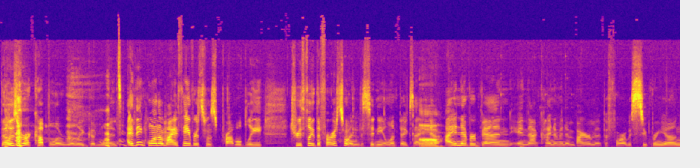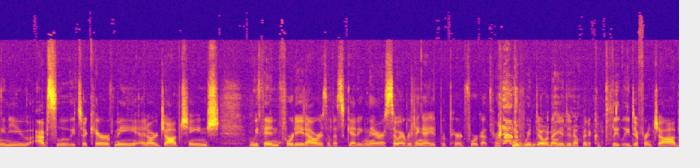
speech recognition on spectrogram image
Those were a couple of really good ones. I think one of my favorites was probably, truthfully, the first one, the Sydney Olympics. I, Oh. ne- I had never been in that kind of an environment before. I was super young, and you absolutely took care of me, and our job changed within 48 hours of us getting there. So everything I had prepared for got thrown out the window, and I oh, ended up in a completely different job.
